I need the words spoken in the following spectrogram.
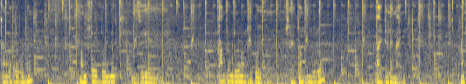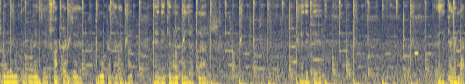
কেন কথাটা বললাম, মানুষের দৈনিক যে ফাংশনগুলো মানুষের প্রয়োজন, সেই ফাংশনগুলো আইটেলে নাই। ফাংশনগুলোর মধ্যে আপনার এই যে শর্টকাট যে মুডটা থাকে আপনার, এইদিকে মনে করেন যে আপনার এদিকে এই ক্যালেন্ডার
